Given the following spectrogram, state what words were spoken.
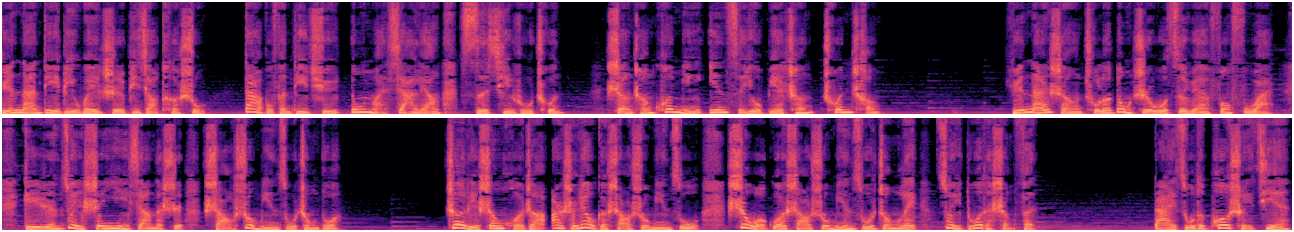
云南地理位置比较特殊，大部分地区冬暖夏凉，四季如春，省城昆明因此又别称春城。云南省除了动植物资源丰富外，给人最深印象的是少数民族众多。这里生活着二十六个少数民族，是我国少数民族种类最多的省份。傣族的泼水节、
